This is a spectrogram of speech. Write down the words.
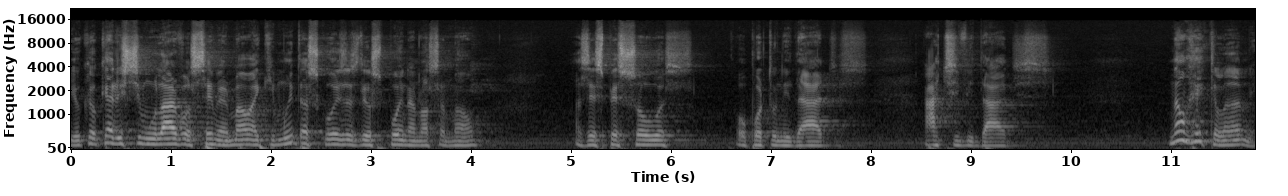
E o que eu quero estimular você, meu irmão, é que muitas coisas Deus põe na nossa mão, às vezes pessoas, oportunidades, atividades. Não reclame,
